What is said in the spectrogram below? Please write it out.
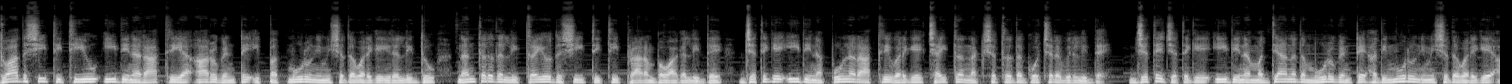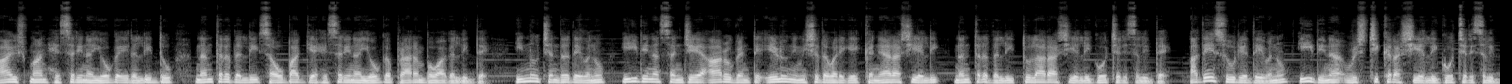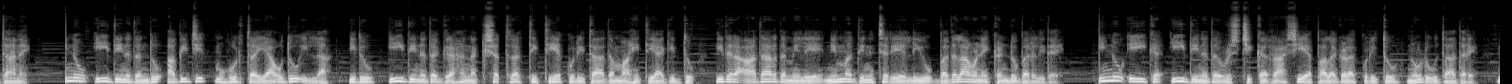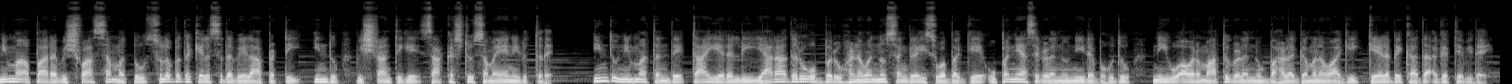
ದ್ವಾದಶಿ ತಿಥಿಯು ಈ ದಿನ ರಾತ್ರಿಯ ಆರು ಗಂಟೆ ಇಪ್ಪತ್ಮೂರು ನಿಮಿಷದವರೆಗೆ ಇರಲಿದ್ದು, ನಂತರದಲ್ಲಿ ತ್ರಯೋದಶಿ ತಿಥಿ ಪ್ರಾರಂಭವಾಗಲಿದ್ದೆ, ಜತೆಗೆ ಈ ದಿನ ಪೂರ್ಣ ರಾತ್ರಿವರೆಗೆ ಚೈತ್ರ ನಕ್ಷತ್ರದ ಗೋಚರವಿರಲಿದೆ ಜತೆ ಜತೆಗೆ ಈ ದಿನ ಮಧ್ಯಾಹ್ನದ ಮೂರು ಗಂಟೆ ಹದಿಮೂರು ನಿಮಿಷದವರೆಗೆ ಆಯುಷ್ಮಾನ್ ಹೆಸರಿನ ಯೋಗ ಇರಲಿದ್ದು, ನಂತರದಲ್ಲಿ ಸೌಭಾಗ್ಯ ಹೆಸರಿನ ಯೋಗ ಪ್ರಾರಂಭವಾಗಲಿದ್ದೆ. ಇನ್ನು ಚಂದ್ರದೇವನು ಈ ದಿನ ಸಂಜೆಯ ಆರು ಗಂಟೆ ಏಳು ನಿಮಿಷದವರೆಗೆ ಕನ್ಯಾರಾಶಿಯಲ್ಲಿ, ನಂತರದಲ್ಲಿ ತುಲಾರಾಶಿಯಲ್ಲಿ ಗೋಚರಿಸಲಿದ್ದೆ. ಅದೇ ಸೂರ್ಯದೇವನು ಈ ದಿನ ವೃಶ್ಚಿಕ ರಾಶಿಯಲ್ಲಿ ಗೋಚರಿಸಲಿದ್ದಾನೆ. ಇನ್ನು ಈ ದಿನದಂದು ಅಭಿಜಿತ್ ಮುಹೂರ್ತ ಯಾವುದೂ ಇಲ್ಲ. ಇದು ಈ ದಿನದ ಗ್ರಹ ನಕ್ಷತ್ರ ತಿಥಿಯ ಕುರಿತಾದ ಮಾಹಿತಿಯಾಗಿದ್ದು, ಇದರ ಆಧಾರದ ಮೇಲೆ ನಿಮ್ಮ ದಿನಚರಿಯಲ್ಲಿಯೂ ಬದಲಾವಣೆ ಕಂಡು ಬರಲಿದೆ. ಇನ್ನು ಈಗ ಈ ದಿನದ ವೃಶ್ಚಿಕ ರಾಶಿಯ ಫಲಗಳ ಕುರಿತು ನೋಡುವುದಾದರೆ, ನಿಮ್ಮ ಅಪಾರ ವಿಶ್ವಾಸ ಮತ್ತು ಸುಲಭದ ಕೆಲಸದ ವೇಳಾಪಟ್ಟಿ ಇಂದು ವಿಶ್ರಾಂತಿಗೆ ಸಾಕಷ್ಟು ಸಮಯ ನೀಡುತ್ತದೆ. ಇಂದು ನಿಮ್ಮ ತಂದೆ, ತಾಯಿಯರಲ್ಲಿ ಯಾರಾದರೂ ಒಬ್ಬರು ಹಣವನ್ನು ಸಂಗ್ರಹಿಸುವ ಬಗ್ಗೆ ಉಪನ್ಯಾಸಗಳನ್ನು ನೀಡಬಹುದು. ನೀವು ಅವರ ಮಾತುಗಳನ್ನು ಬಹಳ ಗಮನವಾಗಿ ಕೇಳಬೇಕಾದ ಅಗತ್ಯವಿದೆ.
